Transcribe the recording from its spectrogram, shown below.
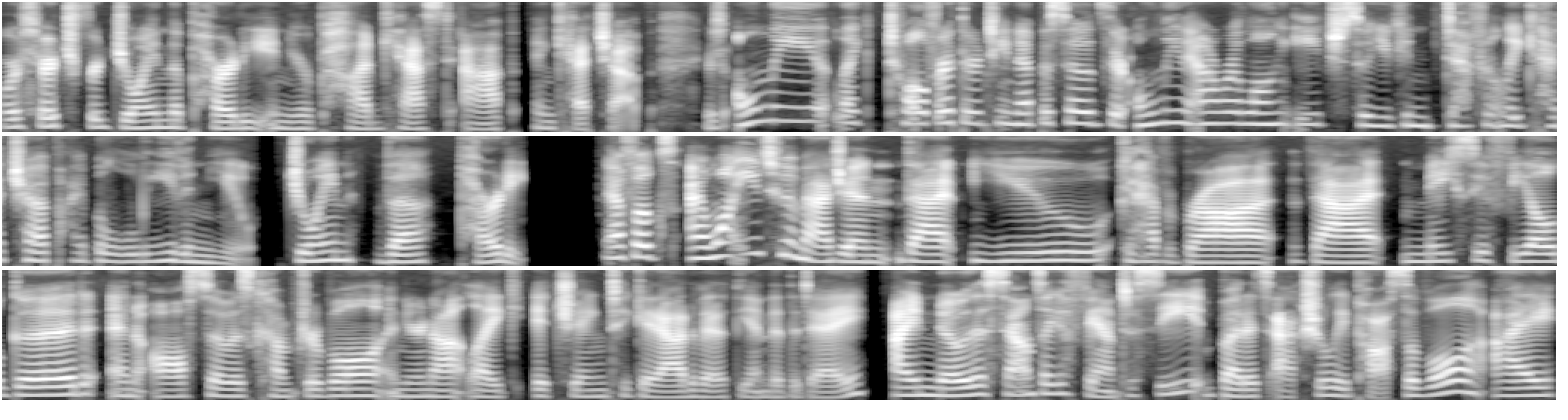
or search for Join the Party in your podcast app and catch up. There's only like 12 or 13 episodes, they're only an hour long each, so you can definitely catch up. I believe in you. Join the party. Now, folks, I want you to imagine that you could have a bra that makes you feel good and also is comfortable, and you're not like itching to get out of it at the end of the day. I know this sounds like a fantasy, but it's actually possible. I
